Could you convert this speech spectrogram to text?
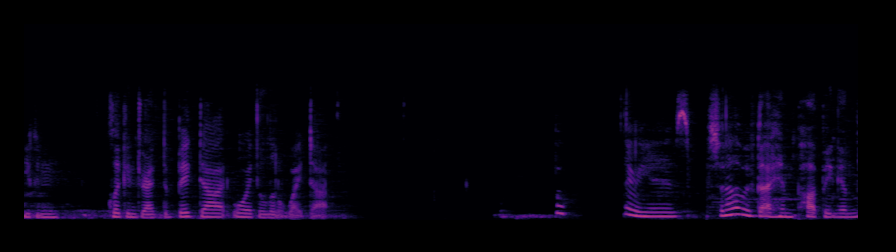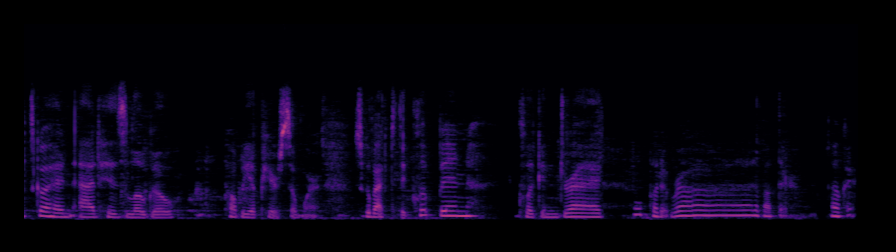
You can click and drag the big dot or the little white dot. Boop, there he is. So now that we've got him popping in, let's go ahead and add his logo probably up here somewhere. So go back to the clip bin, click and drag. We'll put it right about there. Okay,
